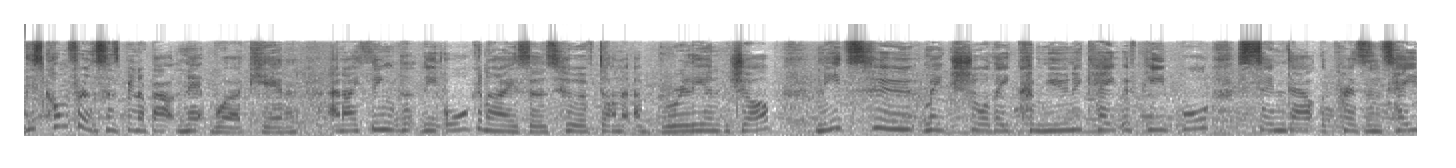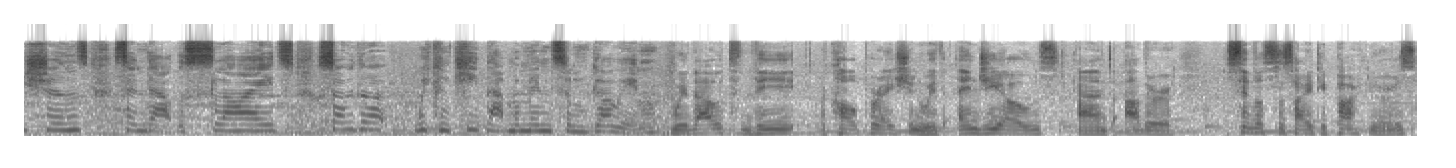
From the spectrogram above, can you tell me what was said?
This conference has been about networking and I think that the organisers who have done a brilliant job need to make sure they communicate with people, send out the presentations, send out the slides so that we can keep that momentum going. Without the cooperation with NGOs and other civil society partners,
